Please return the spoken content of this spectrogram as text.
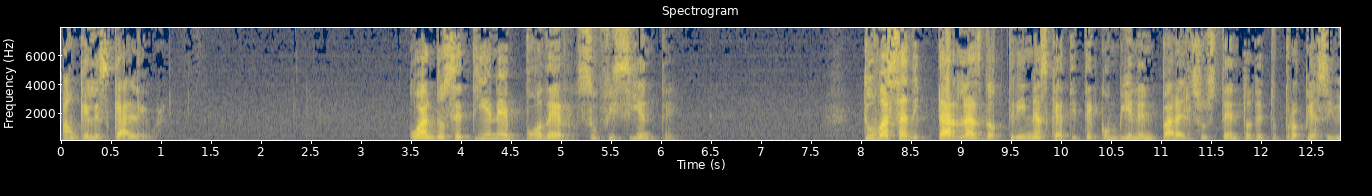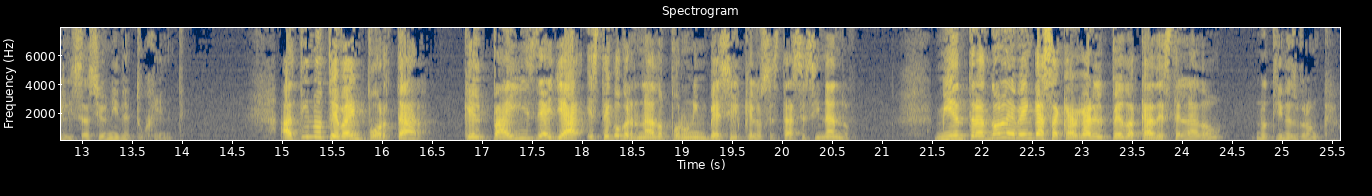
Aunque les cale, güey. Cuando se tiene poder suficiente, tú vas a dictar las doctrinas que a ti te convienen para el sustento de tu propia civilización y de tu gente. A ti no te va a importar que el país de allá esté gobernado por un imbécil que los está asesinando. Mientras no le vengas a cargar el pedo acá de este lado, no tienes bronca.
